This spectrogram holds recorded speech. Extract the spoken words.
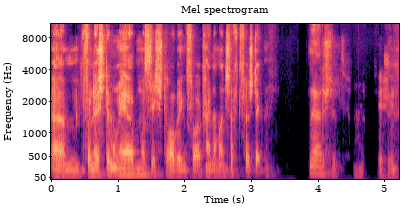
ähm, von der Stimmung her muss sich Straubing vor keiner Mannschaft verstecken. Ja, das stimmt. Sehr schön.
